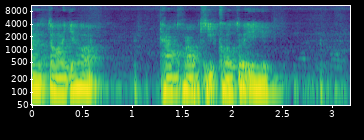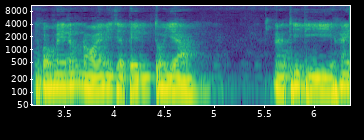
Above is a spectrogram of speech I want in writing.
มาต่อยอดทางความคิดของตัวเอง เพราะแม่น้องน้อยนี่จะเป็นตัวอย่างนะที่ดีให้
